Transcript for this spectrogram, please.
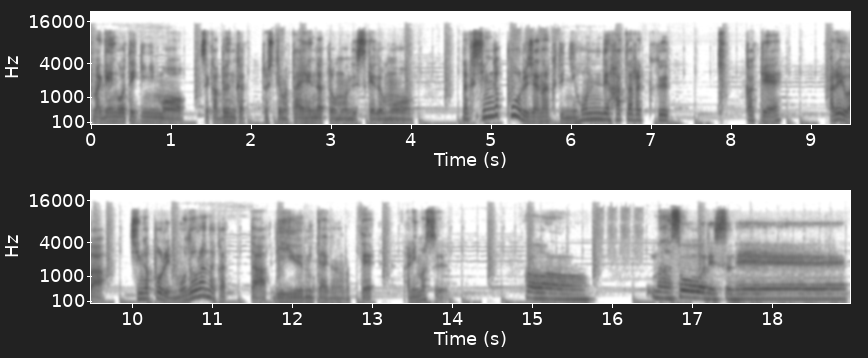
まあ、言語的にもそれから文化としても大変だと思うんですけどもなんかシンガポールじゃなくて日本で働くきっかけあるいはシンガポールに戻らなかった理由みたいなのってあります？ああ、まあそうですね。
